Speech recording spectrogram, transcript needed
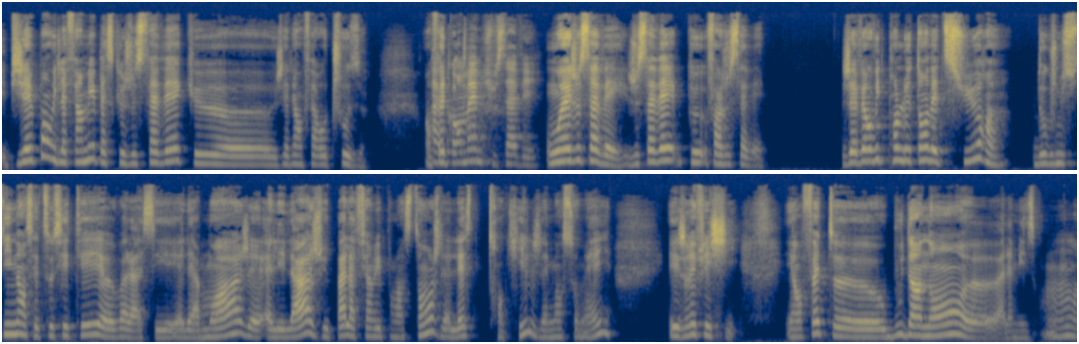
et puis j'avais pas envie de la fermer parce que je savais que euh, j'allais en faire autre chose. En ah, fait, quand même, tu savais. ouais, je savais. Je savais que. Enfin, je savais. J'avais envie de prendre le temps d'être sûre. Donc je me suis dit, non, cette société, euh, voilà, c'est, elle est à moi, elle est là, je vais pas la fermer pour l'instant, je la laisse tranquille, je la mets en sommeil et je réfléchis. Et en fait, euh, au bout d'un an, euh, à la maison,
